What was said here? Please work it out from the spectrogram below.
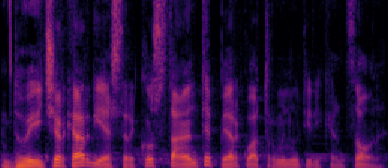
dovevi cercare di essere costante per 4 minuti di canzone.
